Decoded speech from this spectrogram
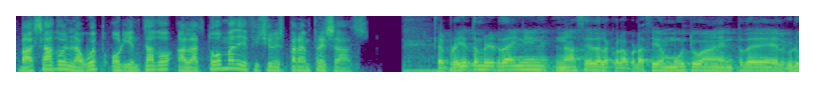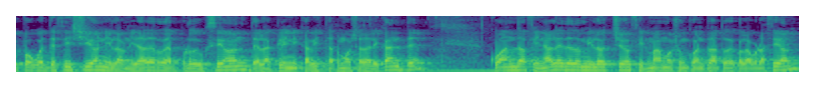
basado en la web orientado a la toma de decisiones para empresas. El proyecto Embryo Dining nace de la colaboración mutua entre el grupo Web Decision y la unidad de reproducción de la Clínica Vista Hermosa de Alicante, cuando a finales de 2008 firmamos un contrato de colaboración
